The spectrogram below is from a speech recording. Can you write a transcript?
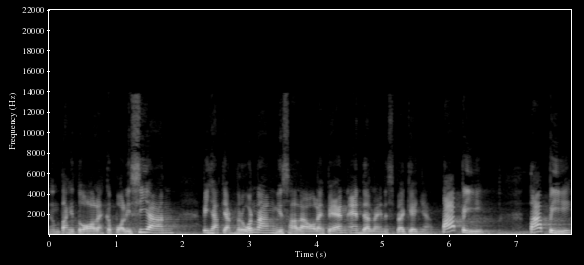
entah itu oleh kepolisian, pihak yang berwenang, misalnya oleh BNN dan lain sebagainya. Tapi, tapi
